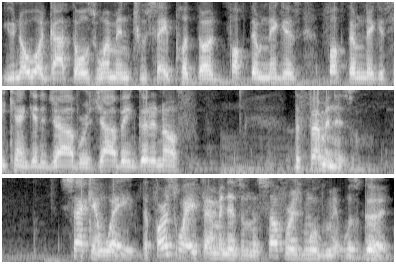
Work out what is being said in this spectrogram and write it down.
you know what got those women to say, put the fuck them niggas, fuck them niggas, he can't get a job or his job ain't good enough? The feminism. Second wave. The first wave feminism, the suffrage movement was good.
